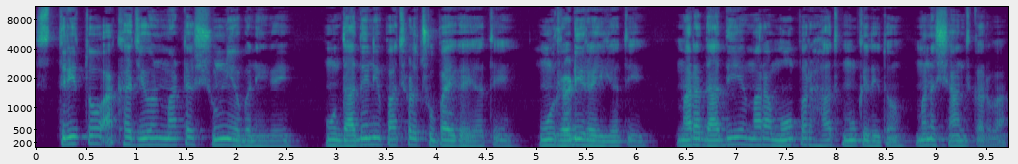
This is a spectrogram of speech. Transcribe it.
સ્ત્રી તો આખા જીવન માટે શૂન્ય બની ગઈ. હું દાદીની પાછળ છુપાઈ ગઈ હતી. હું રડી રહી હતી. મારા દાદીએ મારા મોં પર હાથ મૂકી દીધો. મને શાંત કરવા.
